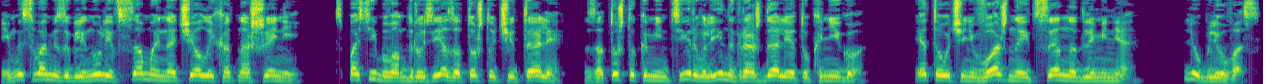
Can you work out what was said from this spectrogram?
и мы с вами заглянули в самое начало их отношений. Спасибо вам, друзья, за то, что читали, за то, что комментировали и награждали эту книгу. Это очень важно и ценно для меня. Люблю вас.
